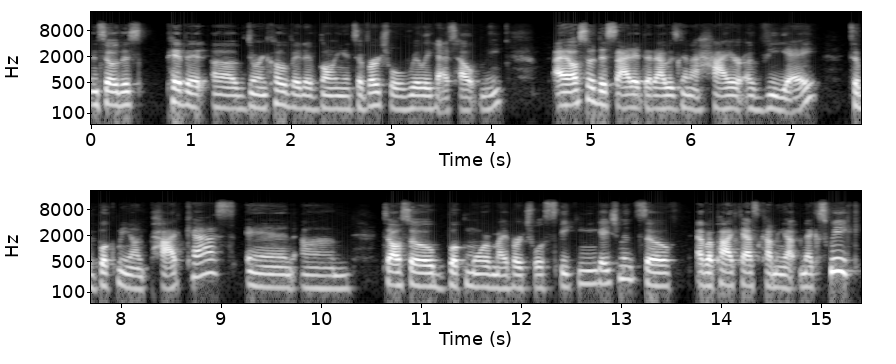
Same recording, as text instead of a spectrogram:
And so this pivot of during COVID of going into virtual really has helped me. I also decided that I was going to hire a VA to book me on podcasts and um, to also book more of my virtual speaking engagements. So I have a podcast coming up next week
